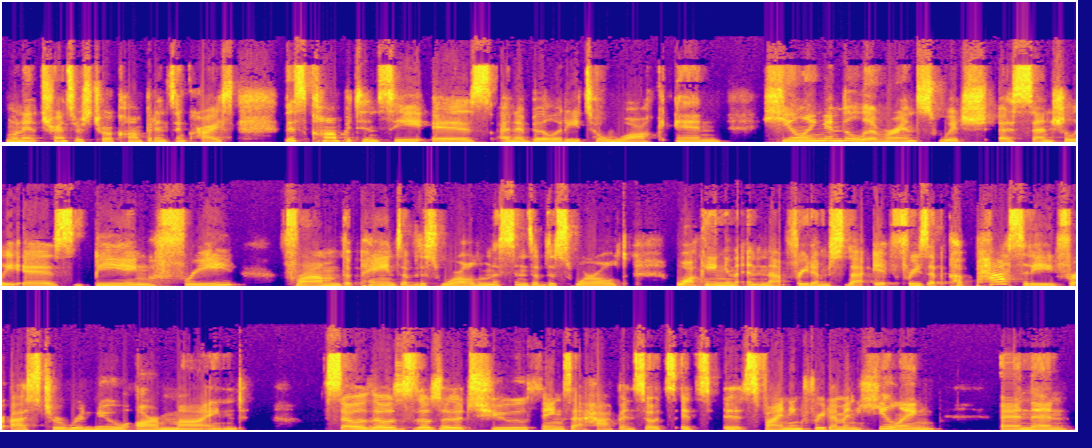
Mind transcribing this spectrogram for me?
when it transfers to our confidence in Christ, this competency is an ability to walk in healing and deliverance, which essentially is being free from the pains of this world and the sins of this world, walking in, in, that freedom so that it frees up capacity for us to renew our mind. So those those are the two things that happen. So it's it's it's finding freedom and healing and then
